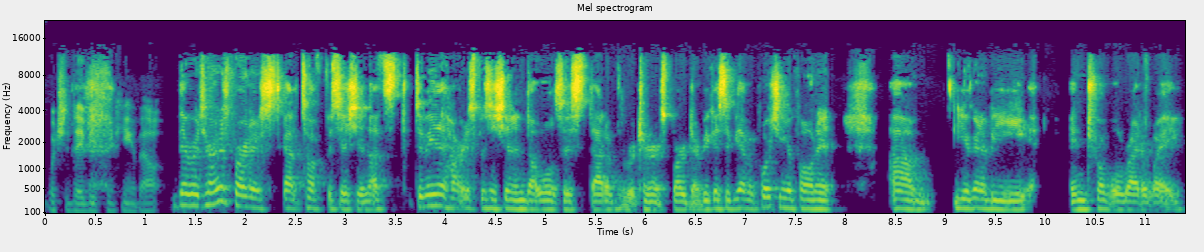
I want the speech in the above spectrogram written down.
What should they be thinking about? The returner's partner's got a tough position. That's to me the hardest position in doubles is that of the returner's partner because if you have a poaching opponent, um, you're going to be in trouble right away.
